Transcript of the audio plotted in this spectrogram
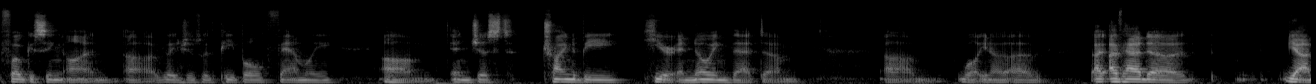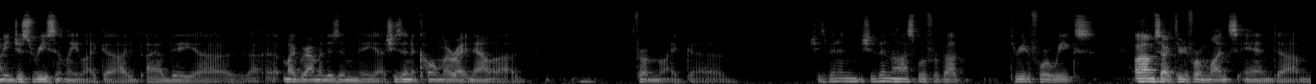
focusing on uh, relationships with people, family, um, and just trying to be here and knowing that. Um, um, well, you know, uh, I, I've had. Uh, yeah, I mean, just recently, like uh, I have a uh, my grandmother's in the she's in a coma right now from like she's been in she's been in the hospital for about three to four weeks. Oh, I'm sorry, three to four months, and um,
